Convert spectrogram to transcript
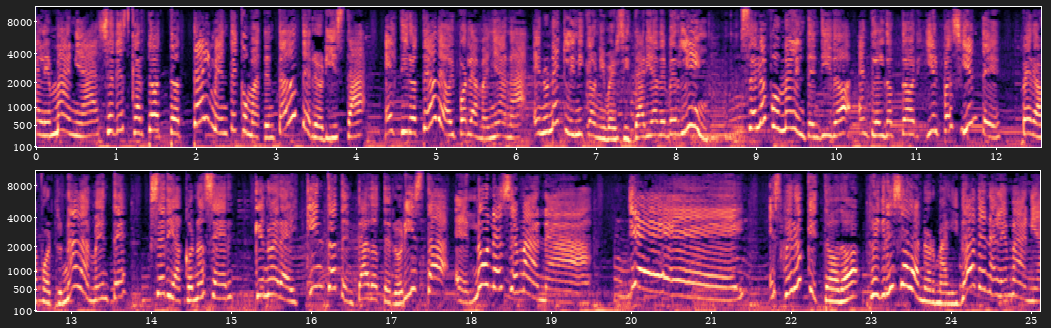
Alemania se descartó totalmente como atentado terrorista el tiroteo de hoy por la mañana en una clínica universitaria de Berlín. Solo fue un malentendido entre el doctor y el paciente, pero afortunadamente se dio a conocer que no era el quinto atentado terrorista en una semana. ¡Yay! Espero que todo regrese a la normalidad en Alemania.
